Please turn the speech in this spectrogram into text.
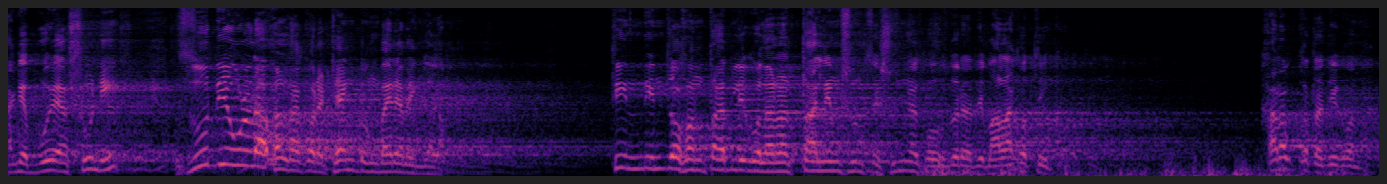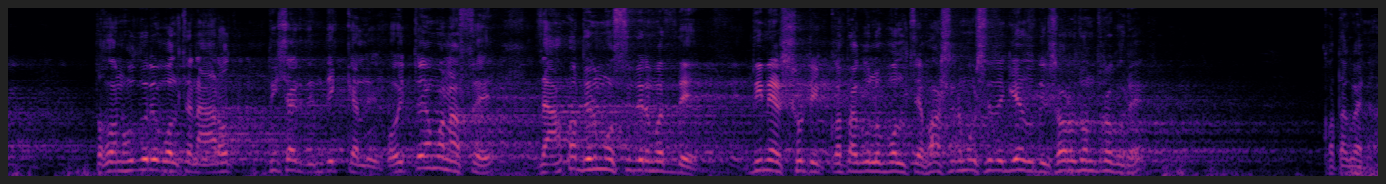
আগে বইয়া শুনি। যদি উল্টা পাল্টা করে ঠ্যাং টুং বাইরে গেলাম। তিন দিন যখন তাবলিগ আর তালিম শুনছে শুনে কো হুজুরে দি বালা কথাই খারাপ কথা দিক না। তখন হুজুরে বলছেন, আরও দুই চার দিন দিক গেলে হয়তো এমন আছে যে আমাদের মসজিদের মধ্যে দিনের সঠিক কথাগুলো বলছে ভাষার মসজিদে গিয়ে যদি ষড়যন্ত্র করে, কথা কয় না।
